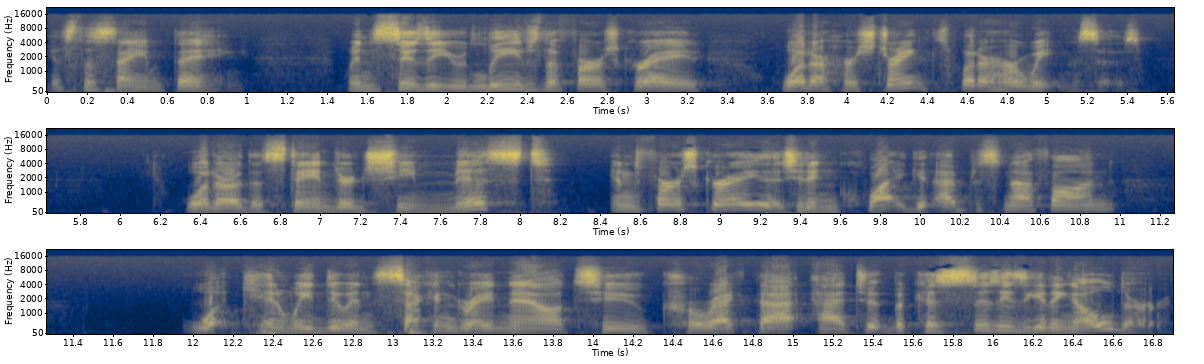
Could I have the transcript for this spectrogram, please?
it's the same thing. When Susie leaves the first grade, what are her strengths? What are her weaknesses? What are the standards she missed in first grade that she didn't quite get up to snuff on? What can we do in second grade now to correct that, add to it? Because Susie's getting older.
